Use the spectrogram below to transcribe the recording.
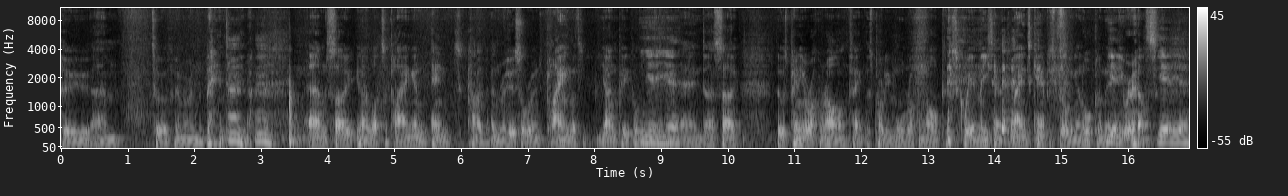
who, um, two of whom are in the band, Mm, you know. Um, so, you know, lots of playing and, and kind of in rehearsal rooms playing with young people. Yeah, yeah. And uh, so there was plenty of rock and roll. In fact, there's probably more rock and roll per square metre at the MAINZ campus building in Auckland than Yeah. anywhere else. yeah, yeah,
